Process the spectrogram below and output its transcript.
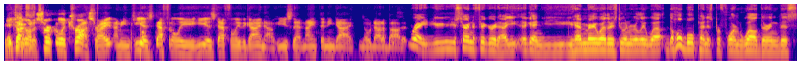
you talk about a circle of trust, right? I mean, he is definitely he is definitely the guy now. He's that ninth inning guy, no doubt about it. Right, you're, you're starting to figure it out. You, again, you, you have Merryweather's doing really well. The whole bullpen has performed well during this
